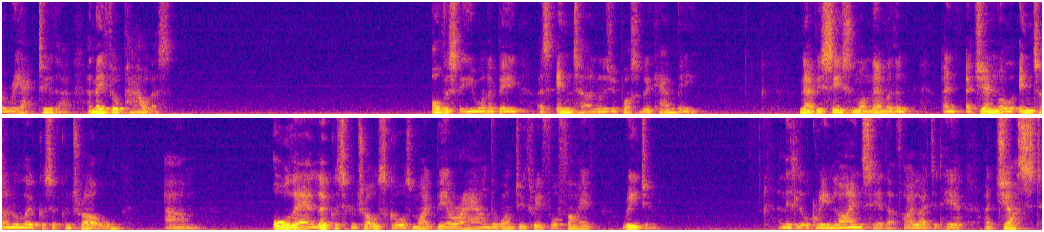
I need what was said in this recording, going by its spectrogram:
uh, react to that. And they feel powerless. Obviously, you want to be as internal as you possibly can be. Now, if you see someone then with an an, a general internal locus of control, um, all their locus of control scores might be around the 1, 2, 3, 4, 5 region. And these little green lines here that I've highlighted here are just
